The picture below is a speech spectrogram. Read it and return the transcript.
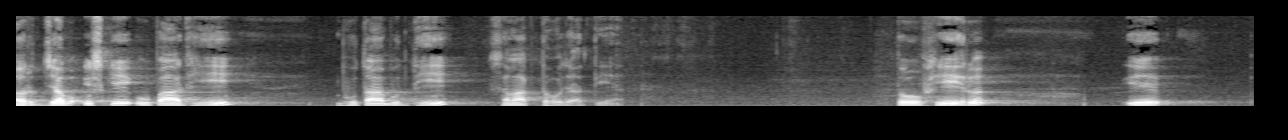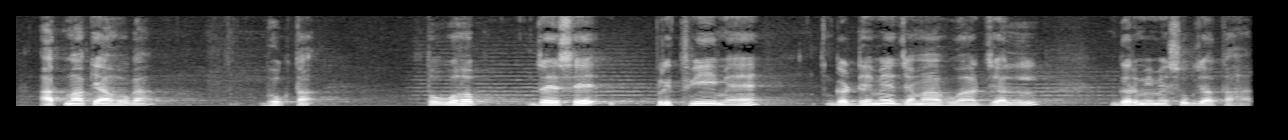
और जब इसकी उपाधि भूता बुद्धि समाप्त हो जाती है तो फिर ये आत्मा क्या होगा? भोक्ता। तो वह जैसे पृथ्वी में गड्ढे में जमा हुआ जल गर्मी में सूख जाता है।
